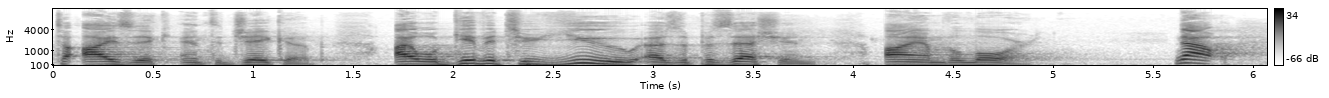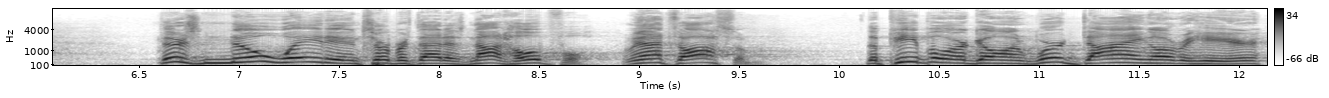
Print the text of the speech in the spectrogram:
to Isaac, and to Jacob. I will give it to you as a possession. I am the Lord. Now, there's no way to interpret that as not hopeful. I mean, that's awesome. The people are going, we're dying over here.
